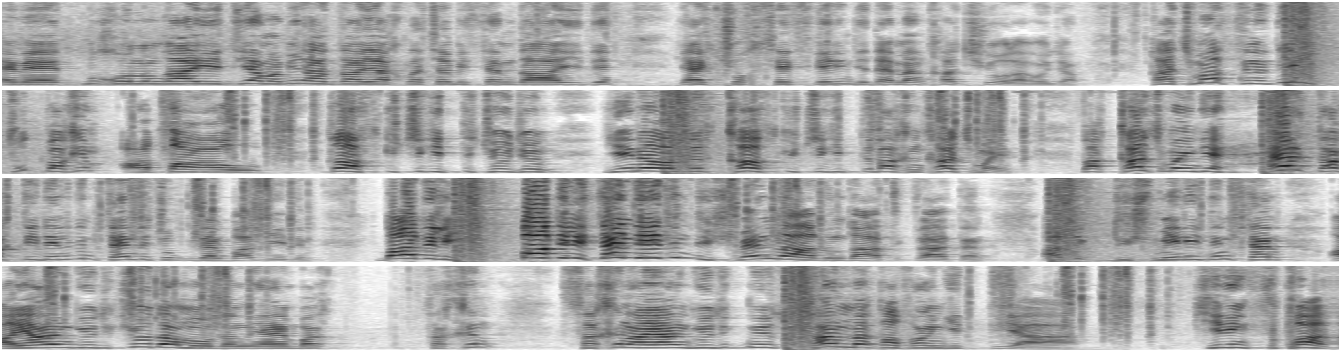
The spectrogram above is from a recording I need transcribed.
Evet bu konum gayet iyi ama biraz daha yaklaşabilsem daha iyiydi. Gerçi çok ses verince de hemen kaçıyorlar hocam. Kaçmazsınız değil mi? Tut bakayım. Abav. Gaz gücü gitti çocuğun. Yeni aldık gaz gücü gitti. Bakın kaçmayın. Bak kaçmayın diye her taktiği denedim. Sen de çok güzel body yedin. Body'li. Body'li sen de yedin. Düşmen lazımdı artık zaten. Artık düşmeliydin. Sen ayağın gözüküyordu ama oradan. Yani bak sakın sakın ayağın gözükmüyor. Sanma kafan gitti ya. Killing Spar.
